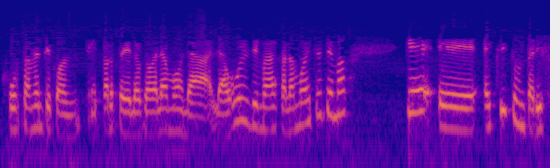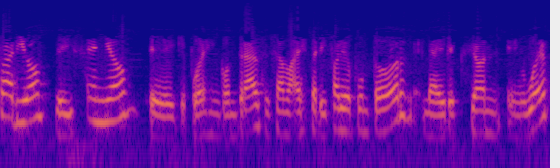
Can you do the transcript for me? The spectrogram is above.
justamente con eh, parte de lo que hablamos la, la última vez que hablamos de este tema, que eh, existe un tarifario de diseño eh, que puedes encontrar, se llama estarifario.org, la dirección eh, web,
